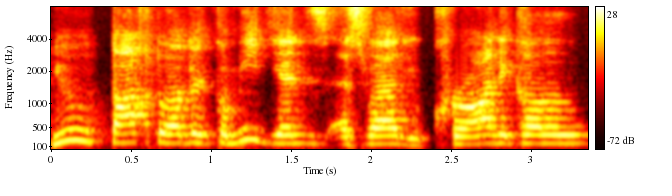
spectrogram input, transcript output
you talk to other comedians as well, you chronicle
